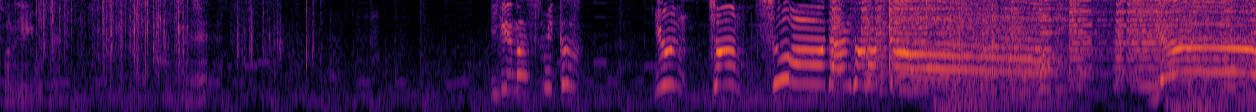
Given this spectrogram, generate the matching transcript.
저는 얘기 못하겠습니다. 네. 이게 맞습니까? 윤정수 당선 확정! 야!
